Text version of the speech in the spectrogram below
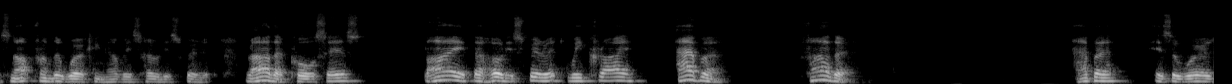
It's not from the working of his Holy Spirit. Rather, Paul says, by the Holy Spirit we cry, Abba, Father. Abba is a word,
